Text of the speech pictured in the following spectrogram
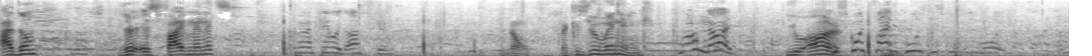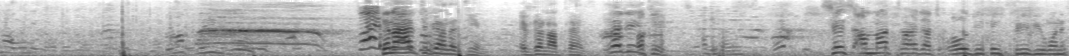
Adam, there is five minutes. I'm gonna play with Oscar. No, because you're winning. No, I'm not. You are. You scored five goals. You scored three more. I'm not winning, Alberto. I'm not playing, bro. Five Then I have to be on the team if they're not playing. Okay. Since I'm not tired at all, do you think 3v1 is.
